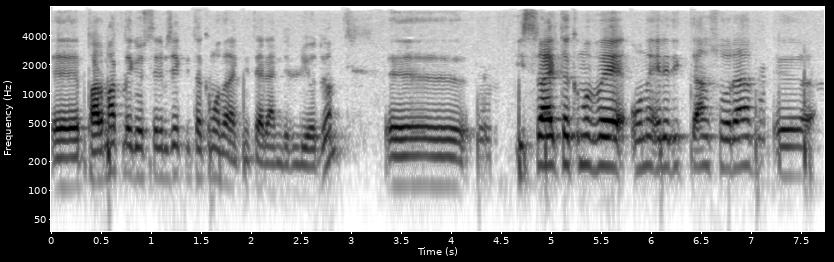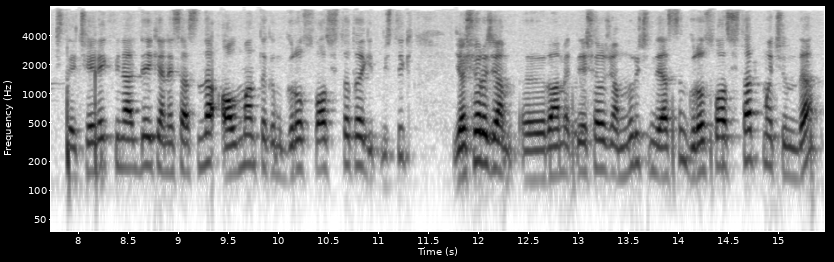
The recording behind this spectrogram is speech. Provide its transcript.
E, parmakla gösterebilecek bir takım olarak nitelendiriliyordu. E, İsrail takımı ve onu eledikten sonra e, işte çeyrek finaldeyken esasında Alman takımı Grosswaldstadt'a gitmiştik. Yaşar Hocam, e, rahmetli Yaşar Hocam nur içinde yazsın. Grosswaldstadt maçında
